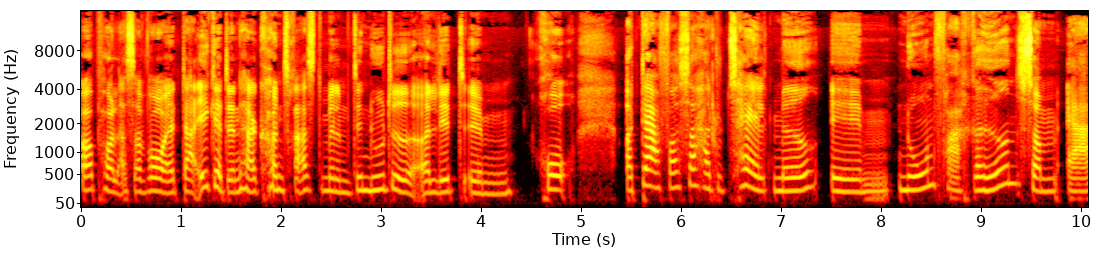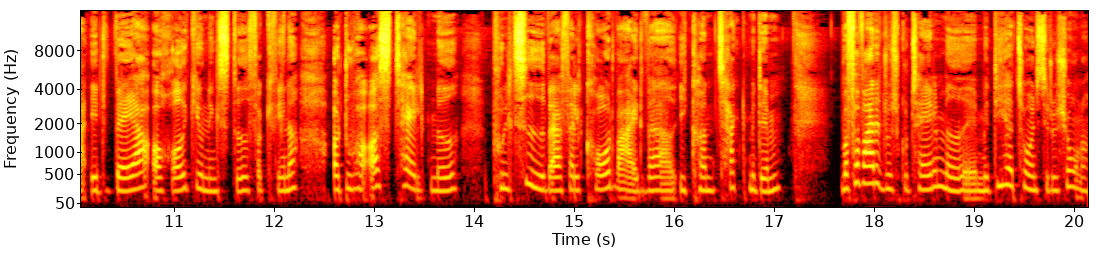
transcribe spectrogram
opholder sig, hvor at der ikke er den her kontrast mellem det nuttede og lidt øh, rå. Og derfor så har du talt med øh, nogen fra Reden, som er et være- og rådgivningssted for kvinder. Og du har også talt med politiet, i hvert fald kortvarigt været i kontakt med dem. Hvorfor var det, du skulle tale med, øh, med de her to institutioner?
